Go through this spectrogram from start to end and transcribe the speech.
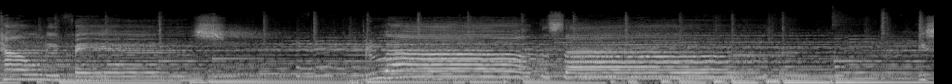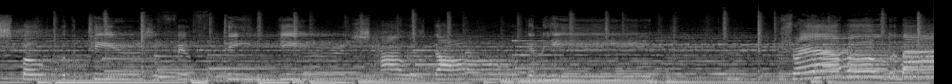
county fairs. Throughout the South He spoke with was dark and he traveled about.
